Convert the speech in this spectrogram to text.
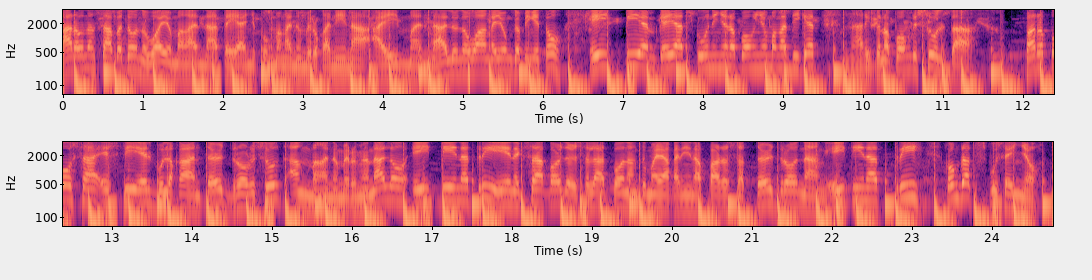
Araw ng Sabado, nawa yung mga natayan niyo pong mga numero kanina ay manalo nawa ngayong gabing ito. 8pm, kaya't kunin niyo na po ang inyong mga tickets. Narito na po ang resulta. Para po sa STL Bulacan, third draw result, ang mga numerong nanalo, 18 at 3 in exact order sa lahat po ng tumaya kanina para sa third draw ng 18 at 3. Congrats po sa inyo!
